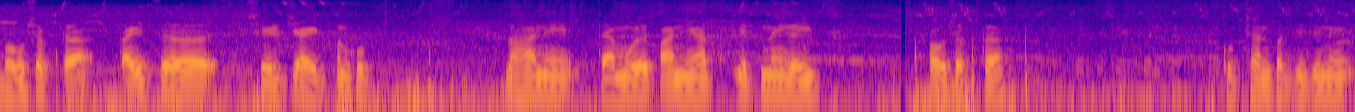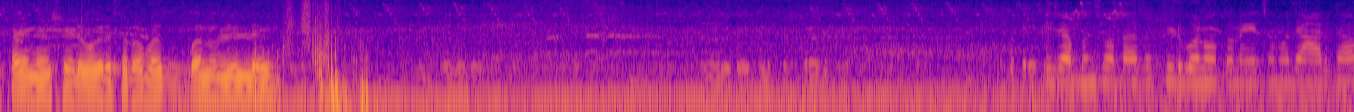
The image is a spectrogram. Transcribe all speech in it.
बघू शकता ताईचं शेडची हाईट पण खूप लहान आहे. त्यामुळे पाणी आत येत नाही गाईच पाहू शकता खूप छान पद्धतीने ताईने शेड वगैरे सर्व बनवलेलं आहे हे जे आपण स्वतःचं फीड बनवतो ना याच्यामध्ये अर्धा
